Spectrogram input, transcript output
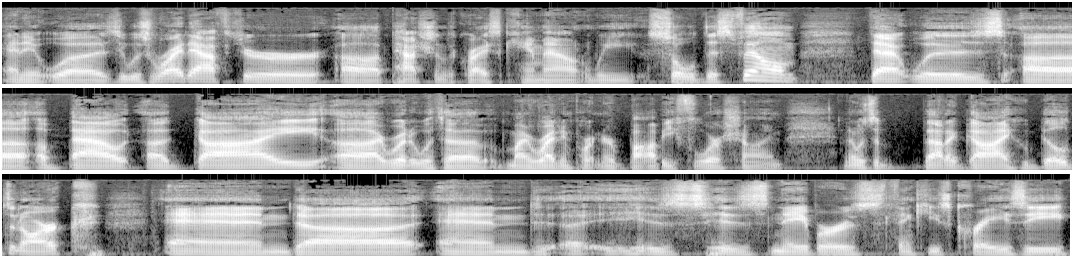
and it was it was right after uh, Passion of the Christ came out and we sold this film that was uh, about a guy uh, I wrote it with a, my writing partner Bobby Florsheim and it was about a guy who builds an ark and uh, and uh, his his neighbors think he's crazy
